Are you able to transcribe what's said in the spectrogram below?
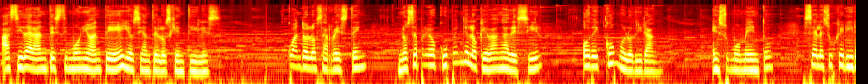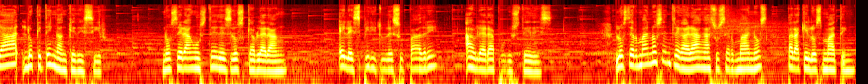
Así darán testimonio ante ellos y ante los gentiles. Cuando los arresten, no se preocupen de lo que van a decir o de cómo lo dirán. En su momento se les sugerirá lo que tengan que decir. No serán ustedes los que hablarán. El Espíritu de su Padre hablará por ustedes. Los hermanos entregarán a sus hermanos para que los maten,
